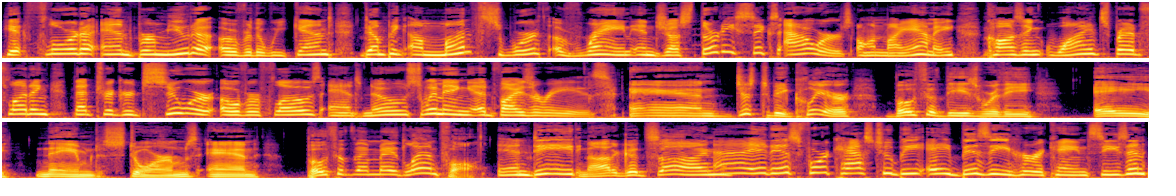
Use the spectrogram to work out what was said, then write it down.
hit Florida and Bermuda over the weekend, dumping a month's worth of rain in just 36 hours on Miami, causing widespread flooding that triggered sewer overflows and no swimming advisories. And just to be clear, both of these were the A named storms, and both of them made landfall. Indeed. Not a good sign. Uh, it is forecast to be a busy hurricane season,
